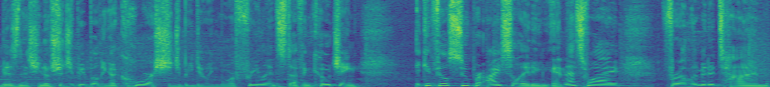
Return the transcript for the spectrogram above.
business. You know, should you be building a course? Should you be doing more freelance stuff and coaching? It can feel super isolating. And that's why, for a limited time,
